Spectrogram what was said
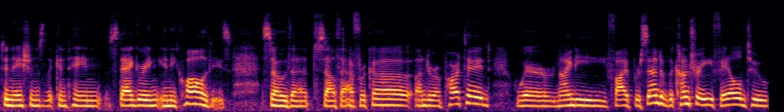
to nations that contain staggering inequalities. So that South Africa, under apartheid, where 95% of the country failed to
